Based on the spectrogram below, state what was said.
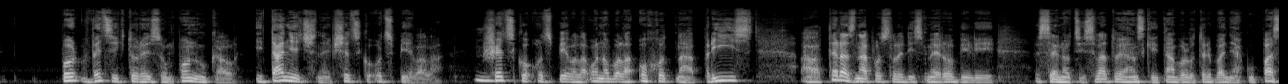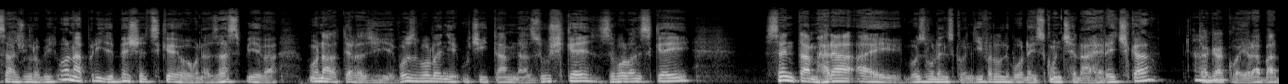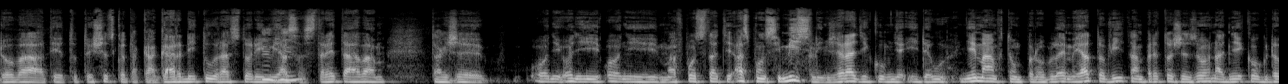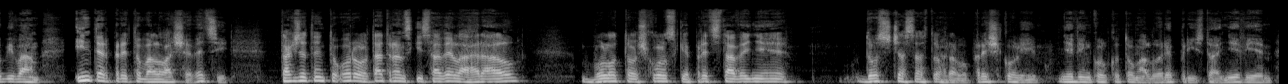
po, veci, ktoré som ponúkal, i tanečné, všetko odspievala. Hmm. Všetko odspievala. Ona bola ochotná prísť a teraz naposledy sme robili Senoci Svatojanskej, tam bolo treba nejakú pasážu robiť. Ona príde Bešeckého, ona zaspieva. Ona teraz žije vo zvolenie, učí tam na Zuške zvolenskej. Sen tam hrá aj vo zvolenskom divadle, lebo ona je skončená herečka tak ako aj Rabadová a tieto, to je všetko taká garnitúra, s ktorými mm-hmm. ja mhm. sa stretávam. Takže oni, oni, oni ma v podstate, aspoň si myslím, že radi ku mne idú. Nemám v tom problém. Ja to vítam, pretože zohnať niekoho, kto by vám interpretoval vaše veci. Takže tento Orol Tatranský sa veľa hral. Bolo to školské predstavenie, dosť časa to hralo pre školy, neviem, koľko to malo repríz, to aj neviem.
